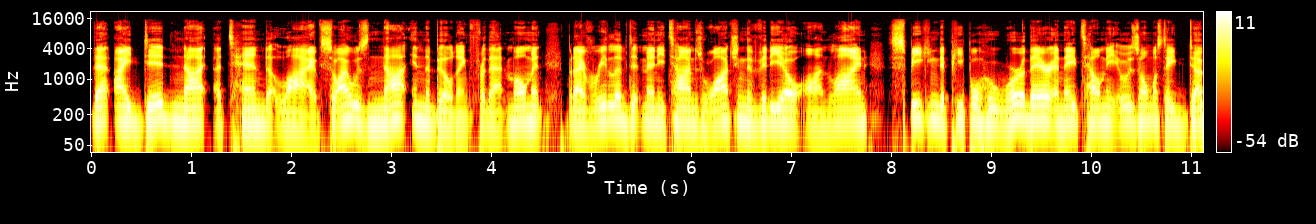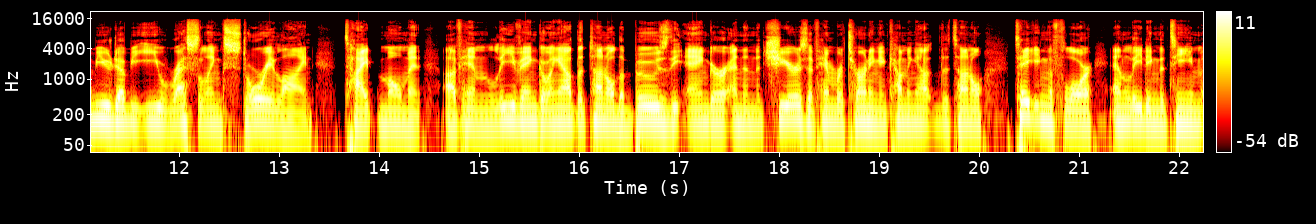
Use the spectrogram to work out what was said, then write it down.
that I did not attend live. So I was not in the building for that moment, but I've relived it many times watching the video online, speaking to people who were there, and they tell me it was almost a WWE wrestling storyline type moment of him leaving, going out the tunnel, the booze, the anger, and then the cheers of him returning and coming out the tunnel, taking the floor, and leading the team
